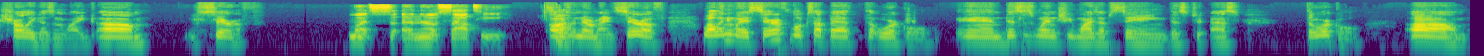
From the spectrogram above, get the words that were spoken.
Charlie doesn't like, um Seraph. what uh, no Sati. Oh, Huh. never mind. Seraph. Well, anyway, Seraph looks up at the Oracle, and this is when she winds up saying this to ask the Oracle. Um,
